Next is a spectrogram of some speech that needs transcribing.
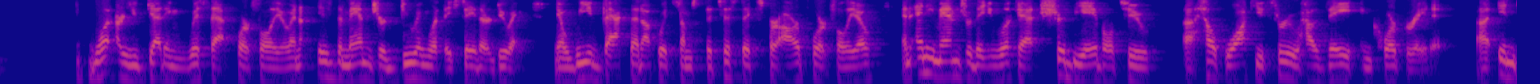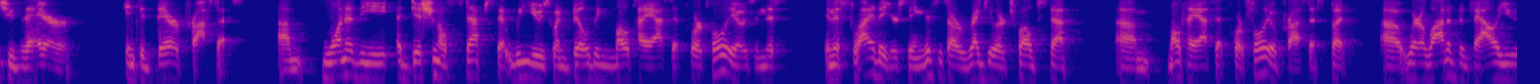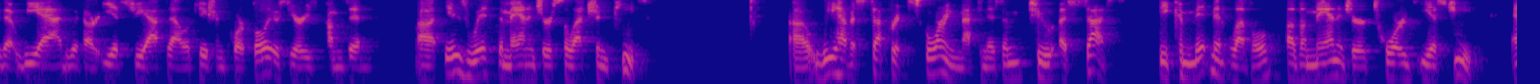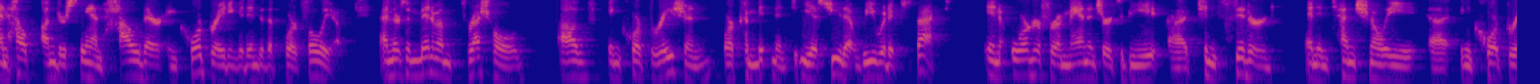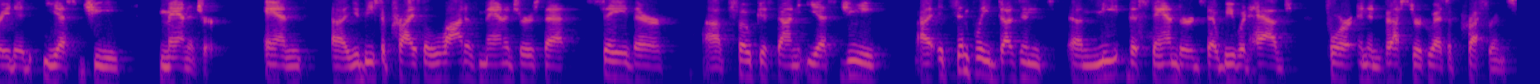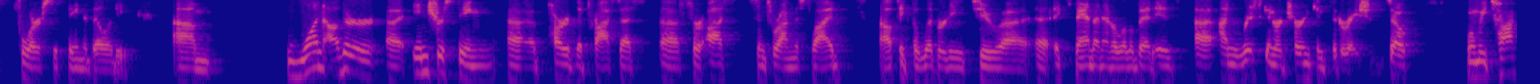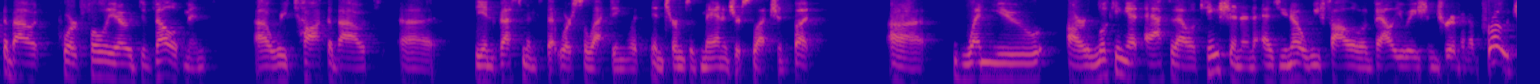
what are you getting with that portfolio? And is the manager doing what they say they're doing? You know, we back that up with some statistics for our portfolio. And any manager that you look at should be able to uh, help walk you through how they incorporate it uh, into their into their process. Um, one of the additional steps that we use when building multi-asset portfolios in this in this slide that you're seeing, this is our regular 12-step um, multi-asset portfolio process. But uh, where a lot of the value that we add with our ESG asset allocation portfolio series comes in uh, is with the manager selection piece. Uh, we have a separate scoring mechanism to assess the commitment level of a manager towards ESG and help understand how they're incorporating it into the portfolio. And there's a minimum threshold of incorporation or commitment to ESG that we would expect in order for a manager to be uh, considered an intentionally uh, incorporated ESG manager. And uh, you'd be surprised a lot of managers that say they're uh, focused on ESG, uh, it simply doesn't uh, meet the standards that we would have for an investor who has a preference for sustainability. Um, one other uh, interesting part of the process for us, since we're on this slide, I'll take the liberty to uh, uh, expand on it a little bit, is uh, on risk and return consideration. So when we talk about portfolio development, uh, we talk about uh, the investments that we're selecting with, in terms of manager selection. But uh, when you are looking at asset allocation, and as you know, we follow a valuation driven approach,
